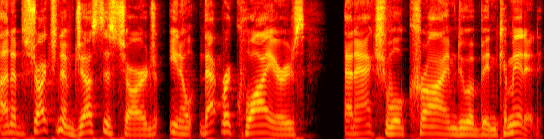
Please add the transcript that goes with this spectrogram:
an obstruction of justice charge, you know, that requires an actual crime to have been committed.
